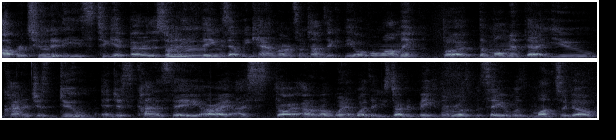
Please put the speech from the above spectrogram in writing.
opportunities to get better. There's so many mm-hmm. things that we can learn. Sometimes it can be overwhelming, but the moment that you kind of just do and just kind of say, all right, I start. I don't know when it was that you started making the reels, but say it was months ago,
